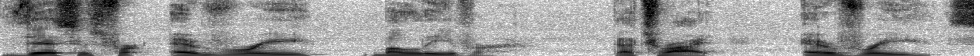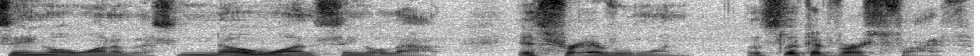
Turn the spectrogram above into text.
This is for every believer. That's right. Every single one of us. No one singled out. It's for everyone. Let's look at verse 5.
